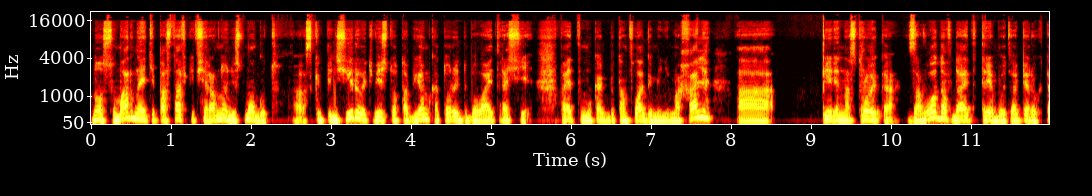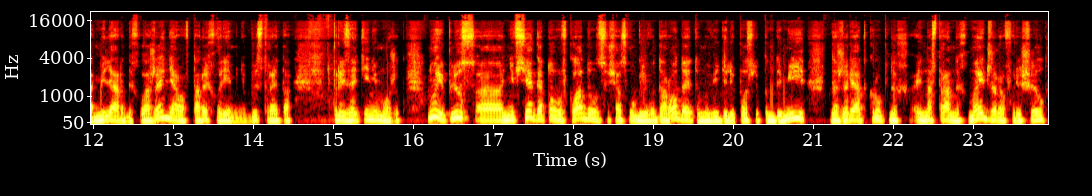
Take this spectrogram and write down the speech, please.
Но суммарно эти поставки все равно не смогут а, скомпенсировать весь тот объем, который добывает Россия. Поэтому как бы там флагами не махали, а перенастройка заводов, да, это требует, во-первых, там миллиардных вложений, а во-вторых, времени. Быстро это произойти не может. Ну и плюс а, не все готовы вкладываться сейчас в углеводороды, это мы видели после пандемии. Даже ряд крупных иностранных мейджеров решил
